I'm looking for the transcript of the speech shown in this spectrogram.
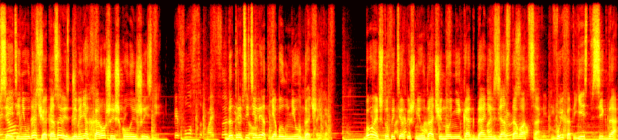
все эти неудачи оказались для меня хорошей школой жизни. До 30 лет я был неудачником. Бывает, что ты терпишь неудачи, но никогда нельзя сдаваться. Выход есть всегда.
